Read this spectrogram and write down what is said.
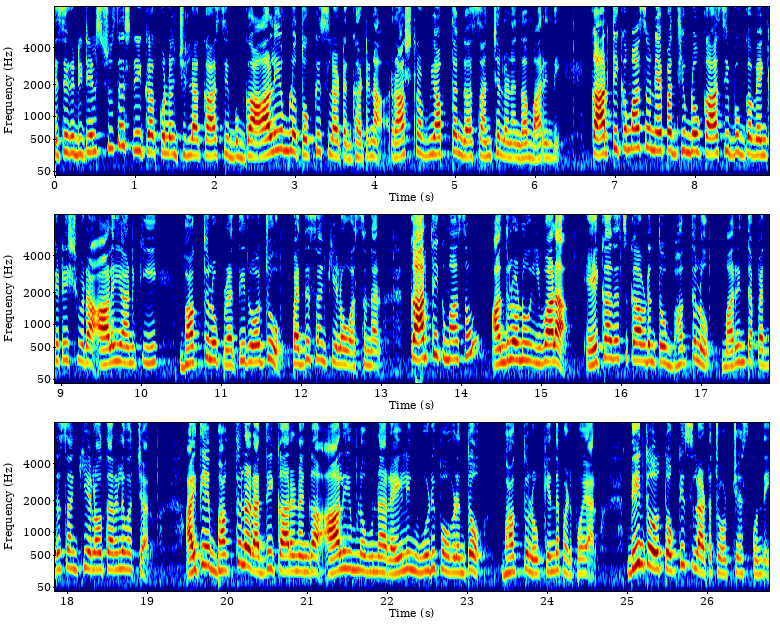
ఎస్ఐ డీటెయిల్స్ చూస్తే శ్రీకాకుళం జిల్లా కాశీబుగ్గ ఆలయంలో తొక్కిసలాట ఘటన రాష్ట్ర వ్యాప్తంగా సంచలనంగా మారింది. కార్తీక మాసం నేపథ్యంలో కాశీబుగ్గ వెంకటేశ్వర ఆలయానికి భక్తులు ప్రతిరోజు పెద్ద సంఖ్యలో వస్తున్నారు. కార్తీక మాసం అందులోనూ ఇవాళ ఏకాదశి కావడంతో భక్తులు మరింత పెద్ద సంఖ్యలో తరలివచ్చారు. అయితే భక్తుల రద్దీ కారణంగా ఆలయంలో ఉన్న రైలింగ్ ఊడిపోవడంతో భక్తులు కింద పడిపోయారు. దీంతో తొక్కిసలాట చోటు చేసుకుంది.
